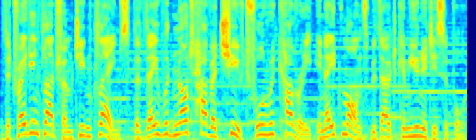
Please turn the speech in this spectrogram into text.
The trading platform team claims that they would not have achieved full recovery in 8 months without community support.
